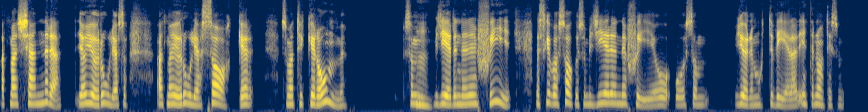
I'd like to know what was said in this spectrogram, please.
att man känner det. Jag gör roliga, att man gör roliga saker som man tycker om som mm. ger en energi. Det ska vara saker som ger energi och, och som gör en motiverad, inte någonting som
